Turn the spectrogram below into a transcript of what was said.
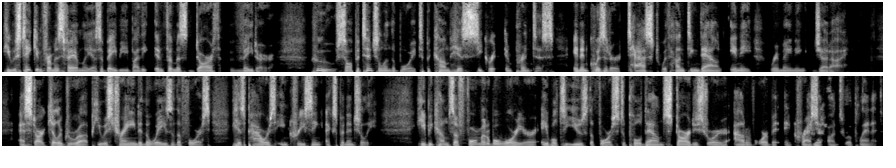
He was taken from his family as a baby by the infamous Darth Vader, who saw potential in the boy to become his secret apprentice, an inquisitor tasked with hunting down any remaining Jedi. As Starkiller grew up, he was trained in the ways of the Force, his powers increasing exponentially. He becomes a formidable warrior able to use the Force to pull down Star Destroyer out of orbit and crash it onto a planet.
